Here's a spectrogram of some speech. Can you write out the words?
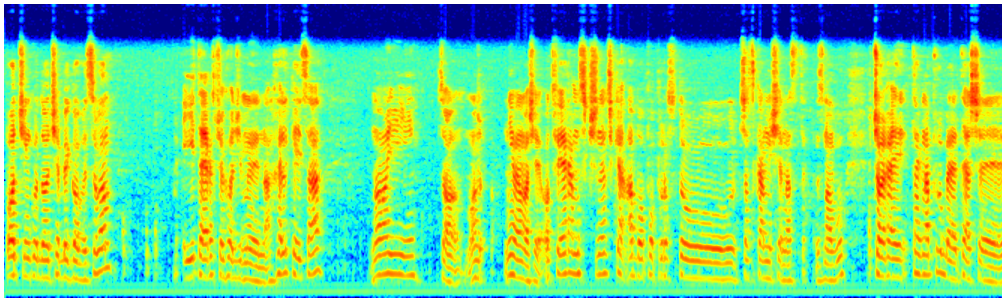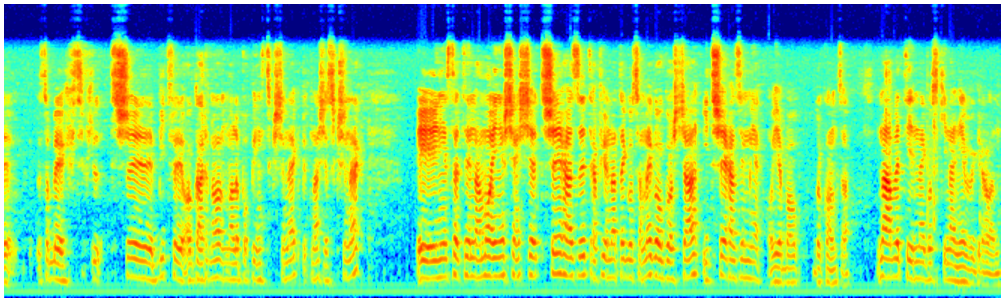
po odcinku do ciebie go wysyłam. I teraz przechodzimy na Hellcase'a. No i co? Może, nie wiem właśnie, otwieram skrzyneczkę albo po prostu czaskamy się na znowu. Wczoraj tak na próbę też y, sobie chwil- trzy bitwy ogarnąłem, ale po 5 skrzynek, 15 skrzynek. I niestety na moje nieszczęście trzy razy trafiłem na tego samego gościa i trzy razy mnie ojebał do końca. Nawet jednego skina nie wygrałem.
